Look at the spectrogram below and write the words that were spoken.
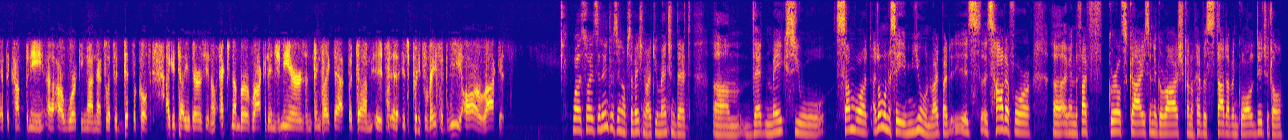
at the company uh, are working on that that. So it's a difficult. I could tell you there's you know X number of rocket engineers and things like that, but um, it's uh, it's pretty pervasive. We are rocket. Well, so it's an interesting observation, right? You mentioned that um, that makes you somewhat I don't want to say immune, right? But it's it's harder for uh, again the five girls guys in a garage kind of have a startup and go all digital.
